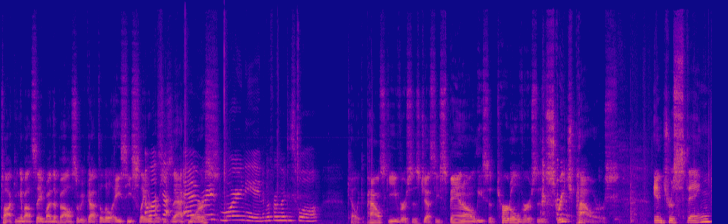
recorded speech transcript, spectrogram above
talking about Saved by the Bell, so we've got the little AC Slater versus that Zack every Morris, morning before going to school. Kelly Kapowski versus Jesse Spano, Lisa Turtle versus Screech Powers. Interesting.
